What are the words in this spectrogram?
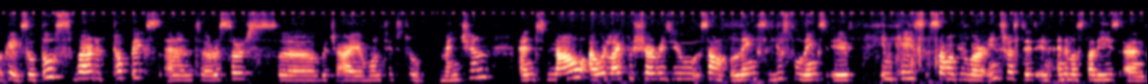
okay so those were the topics and uh, research uh, which i wanted to mention and now I would like to share with you some links, useful links, if in case some of you are interested in animal studies and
